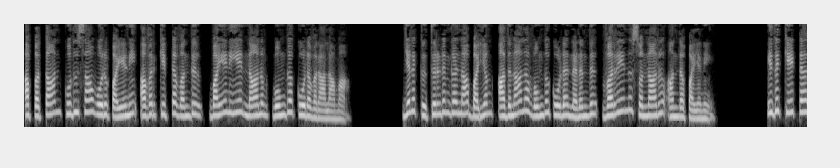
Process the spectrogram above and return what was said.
அப்பத்தான் புதுசா ஒரு பயணி அவர்கிட்ட வந்து பயணியே நானும் உங்க கூட வராலாமா? எனக்கு திருடன்கள்னா பயம் அதனால உங்க கூட நடந்து வரேன்னு சொன்னாரு அந்த பயணி இதை கேட்ட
